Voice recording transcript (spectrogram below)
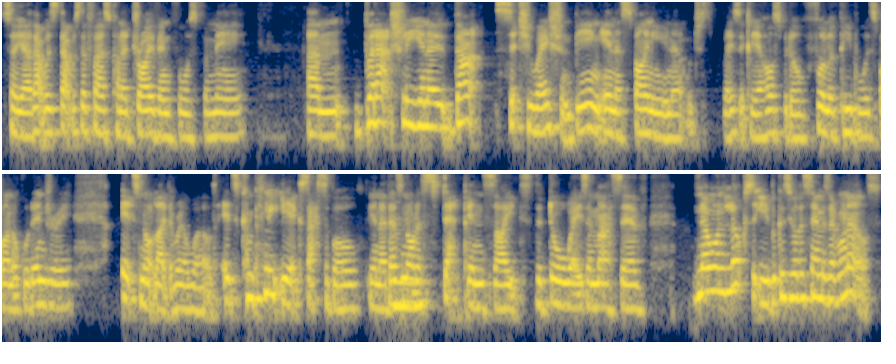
so yeah that was that was the first kind of driving force for me. Um, but actually you know that situation being in a spinal unit which is basically a hospital full of people with spinal cord injury it's not like the real world. It's completely accessible. You know there's mm-hmm. not a mm-hmm. step in sight. The doorways are massive. No one looks at you because you're the same as everyone else.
